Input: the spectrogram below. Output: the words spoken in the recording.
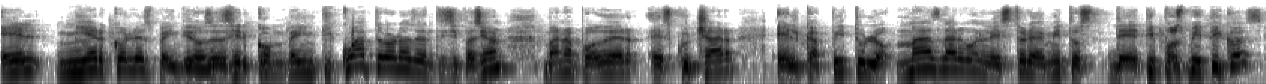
el miércoles 22. Es decir, con 24 horas de anticipación van a poder escuchar el capítulo más largo en la historia de mitos de tipos míticos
